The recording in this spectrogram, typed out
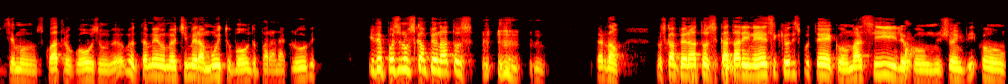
Fizemos uns quatro gols. Eu, também o meu time era muito bom do Paraná Clube. E depois nos campeonatos, perdão, nos campeonatos catarinenses que eu disputei com Marcílio, com Joinville, com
